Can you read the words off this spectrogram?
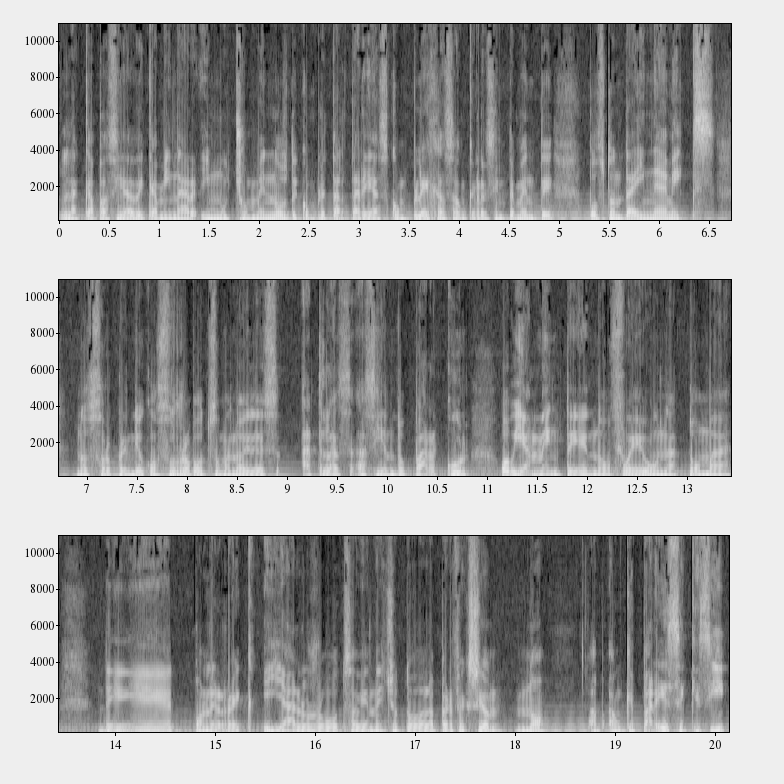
la capacidad de caminar y mucho menos de completar tareas complejas, aunque recientemente Boston Dynamics nos sorprendió con sus robots humanoides Atlas haciendo parkour. Obviamente no fue una toma de ponle rec y ya los robots habían hecho toda la perfección, no, aunque parece que sí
